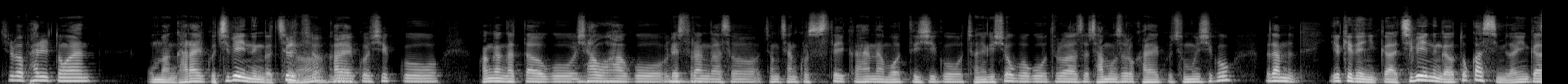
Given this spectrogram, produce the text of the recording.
7박 8일 동안 옷만 갈아입고 집에 있는 것처럼 그렇죠. 갈아입고 씻고 관광 갔다 오고 음. 샤워하고 음. 레스토랑 가서 정찬 코스 스테이크 하나 뭐 드시고 저녁에 쇼 보고 들어와서 잠옷으로 갈아입고 주무시고 그다음에 이렇게 되니까 집에 있는 거하고 똑같습니다. 그러니까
